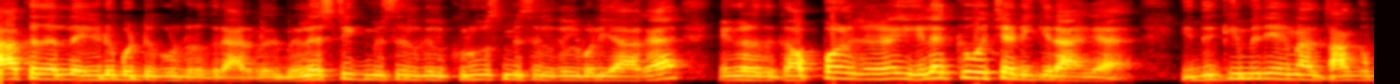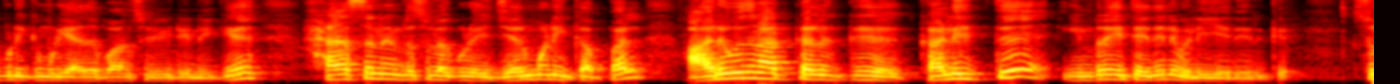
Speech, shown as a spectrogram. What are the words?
தாக்குதலில் ஈடுபட்டு கொண்டிருக்கிறார்கள். பெலஸ்டிக் மிசில்கள் குரூஸ் மிசில்கள் வழியாக எங்களது கப்பல்களை இலக்கு வச்சு அடிக்கிறாங்க. இதுக்கு மீறி எங்களால் தாக்கு பிடிக்க முடியாதுப்பான்னு சொல்லிட்டு இன்னைக்கு ஹசன் என்று சொல்லக்கூடிய ஜெர்மனி கப்பல் அறுபது நாட்களுக்கு கழித்து இன்றைய தேதியில் வெளியேறி இருக்கு ஸோ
